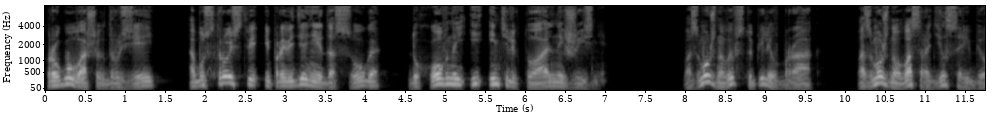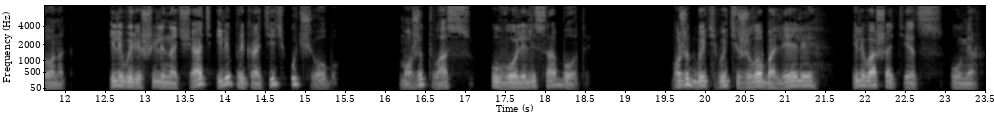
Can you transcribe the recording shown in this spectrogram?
кругу ваших друзей, об устройстве и проведении досуга, духовной и интеллектуальной жизни. Возможно, вы вступили в брак, возможно, у вас родился ребенок, или вы решили начать или прекратить учебу. Может, вас уволили с работы. Может быть, вы тяжело болели или ваш отец умер.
